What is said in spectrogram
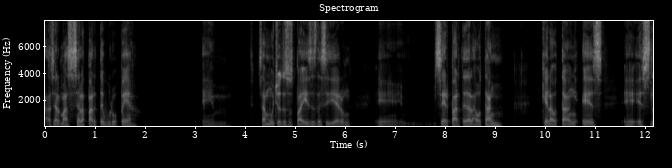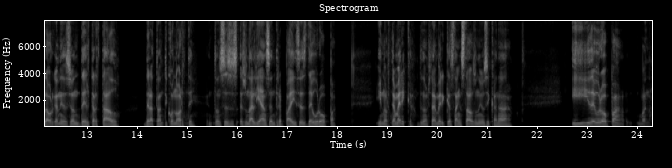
hacia más hacia la parte europea. Em, o sea, muchos de esos países decidieron eh, ser parte de la OTAN que la OTAN es, eh, es la organización del Tratado del Atlántico Norte, Entonces es una alianza entre países de Europa y Norteamérica. De Norteamérica están Estados Unidos y Canadá. Y de Europa, bueno,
